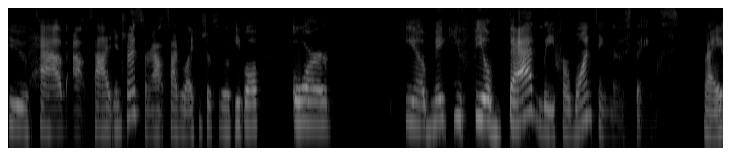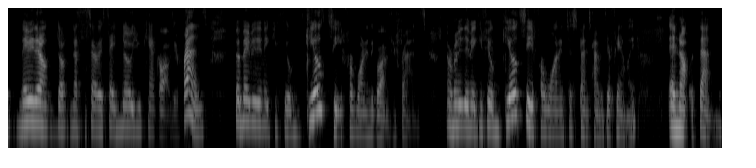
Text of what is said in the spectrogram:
to have outside interests or outside relationships with other people or you know make you feel badly for wanting those things right? Maybe they don't don't necessarily say no you can't go out with your friends but maybe they make you feel guilty for wanting to go out with your friends or maybe they make you feel guilty for wanting to spend time with your family and not with them.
